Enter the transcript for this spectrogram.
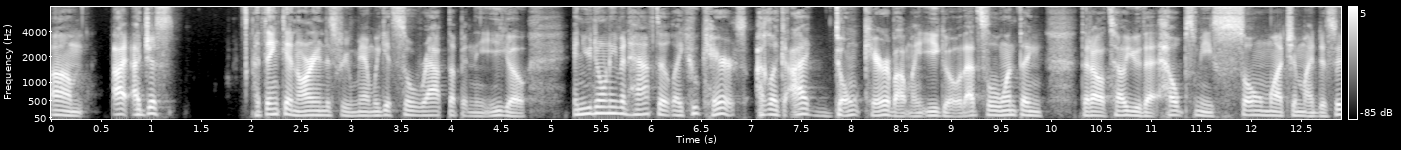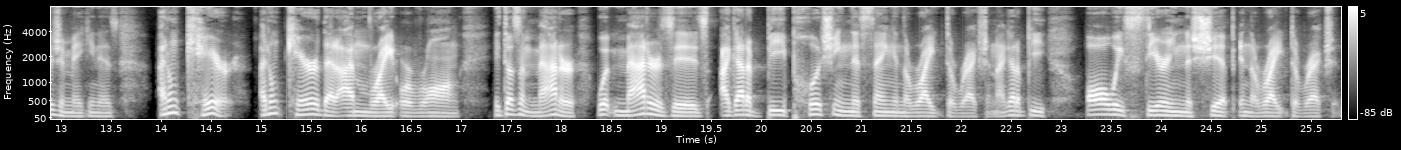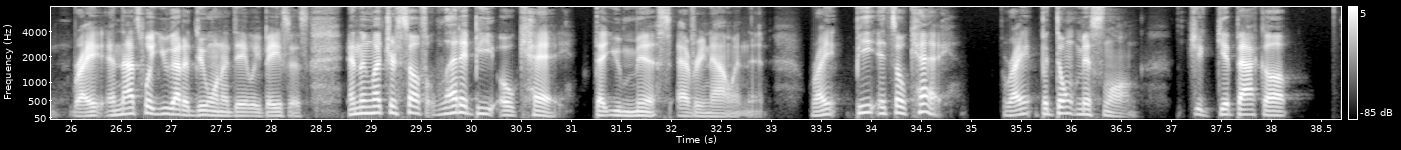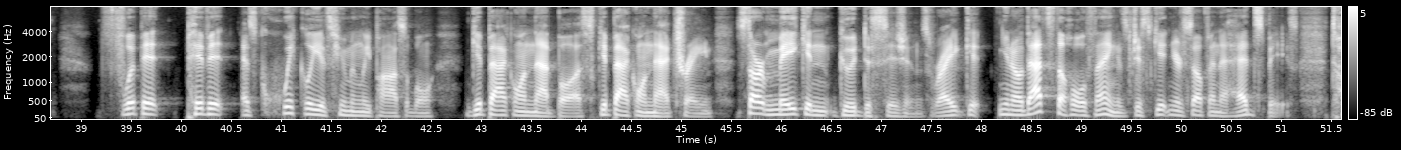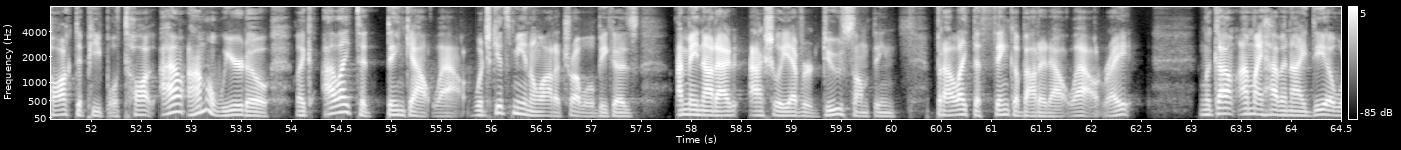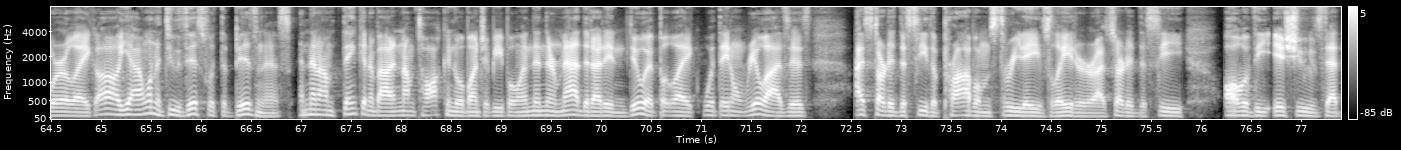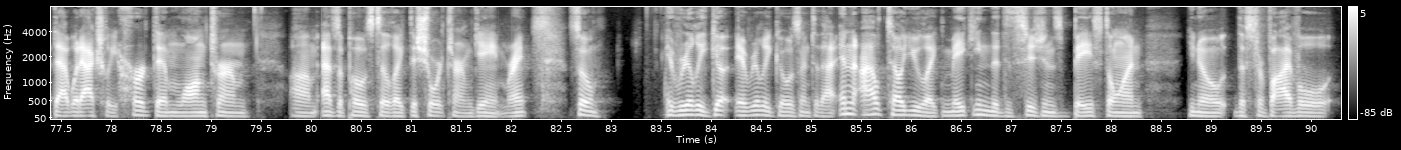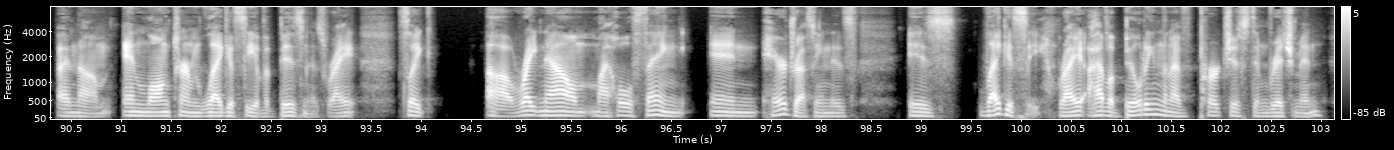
Um, I, I just, I think in our industry, man, we get so wrapped up in the ego and you don't even have to like who cares? I like i don't care about my ego. That's the one thing that i'll tell you that helps me so much in my decision making is i don't care. I don't care that i'm right or wrong. It doesn't matter. What matters is i got to be pushing this thing in the right direction. I got to be always steering the ship in the right direction right? And that's what you got to do on a daily basis. And then let yourself let it be okay that you miss every now and then right? Be it's okay right? But don't miss long. Get back up, flip it, pivot as quickly as humanly possible. Get back on that bus, get back on that train. Start making good decisions, right? Get, you know, that's the whole thing. It's just getting yourself in a headspace. Talk to people. Talk. I, I'm a weirdo. Like I like to think out loud, which gets me in a lot of trouble because I may not actually ever do something, but I like to think about it out loud, right? Like I, I, might have an idea where like oh yeah i want to do this with the business. And then i'm thinking about it and i'm talking to a bunch of people and then they're mad that i didn't do it. But like what they don't realize is i started to see the problems three days later. I started to see all of the issues that that would actually hurt them long term um, as opposed to like the short term game right? So it really go, it really goes into that. And i'll tell you like making the decisions based on you know the survival and um and long-term legacy of a business right? It's like uh right now my whole thing in hairdressing is is legacy right? I have a building that i've purchased in richmond.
